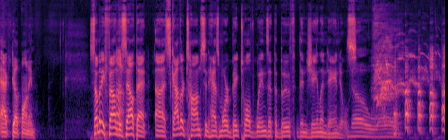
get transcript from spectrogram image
act up on him. Somebody found this out that uh, Skylar Thompson has more Big 12 wins at the booth than Jalen Daniels. No way.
